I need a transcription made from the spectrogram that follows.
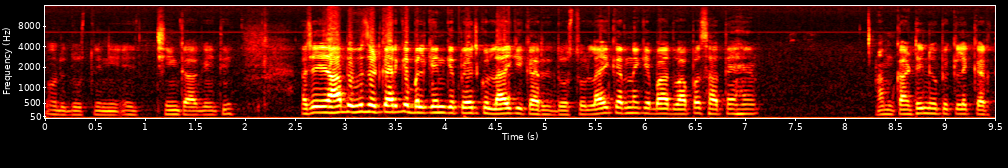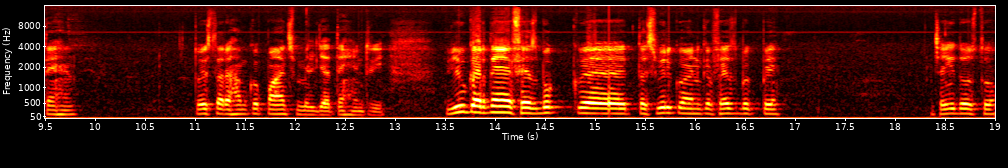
सॉरी दोस्तों छींक आ गई थी। अच्छा यहाँ पे विज़िट करके बल्कि इनके पेज को लाइक ही कर दी दोस्तों। लाइक करने के बाद वापस आते हैं। हम कंटिन्यू पे क्लिक करते हैं। तो इस तरह हमको पाँच मिल जाते हैं एंट्री व्यू करते हैं फेसबुक तस्वीर को इनके फेसबुक पे। चाहिए दोस्तों।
